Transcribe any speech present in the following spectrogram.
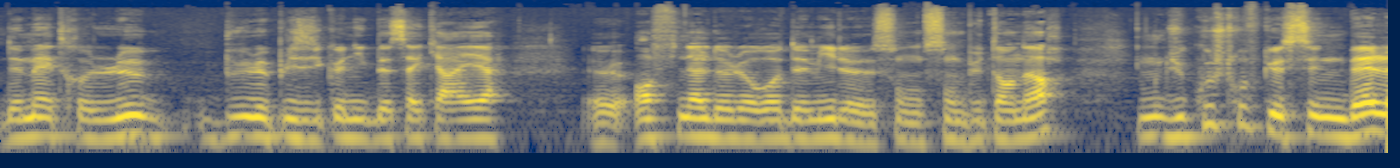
de mettre le but le plus iconique de sa carrière en finale de l'Euro 2000, euh, son, son but en or. Donc du coup, je trouve que c'est une belle...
